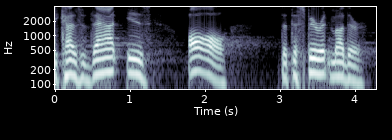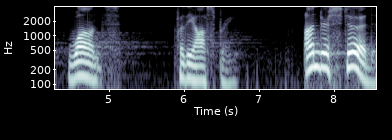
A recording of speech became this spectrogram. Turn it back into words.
because that is all that the Spirit Mother wants for the offspring. Understood,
